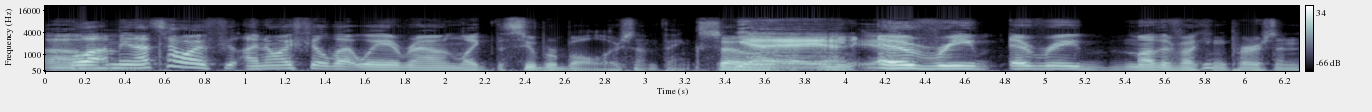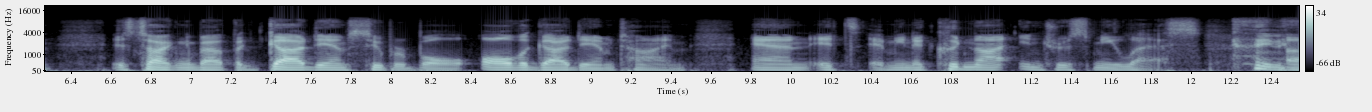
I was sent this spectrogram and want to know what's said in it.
Um, well, I mean, that's how I feel. I know I feel that way around like the Super Bowl or something. So, Yeah, yeah, yeah, I mean, yeah. every every motherfucking person is talking about the goddamn Super Bowl all the goddamn time, and it's. I mean, it could not interest me less. I know,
